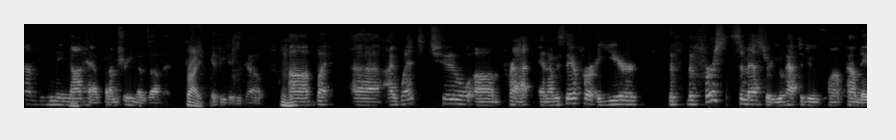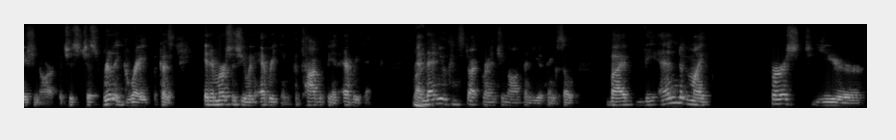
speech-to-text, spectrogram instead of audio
have, he may not have, but I'm sure he knows of it. Right. if he didn't go. Mhm. Uh, but uh, I went to um, Pratt, and I was there for a year. The, the first semester, you have to do foundation art, which is just really great because it immerses you in everything, photography and everything. Right. And then you can start branching off into your things. So by the end of my first year,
